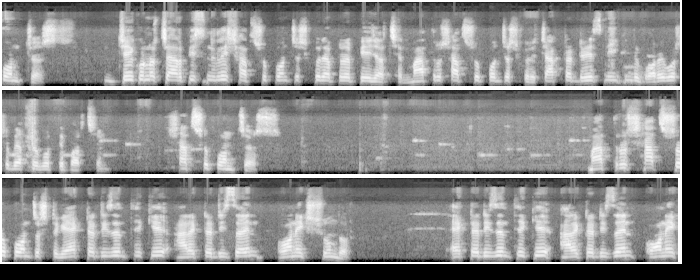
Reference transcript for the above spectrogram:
পঞ্চাশ। যে কোনো চার পিস নিলে সাতশো পঞ্চাশ করে আপনারা পেয়ে যাচ্ছেন। মাত্র সাতশো পঞ্চাশ করে। চারটা ড্রেস নিয়ে কিন্তু ঘরে বসে ব্যবসা করতে পারছেন। সাতশো পঞ্চাশ। মাত্র সাতশো পঞ্চাশ টাকা। একটা ডিজাইন থেকে আরেকটা ডিজাইন অনেক সুন্দর। একটা ডিজাইন থেকে আরেকটা ডিজাইন অনেক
